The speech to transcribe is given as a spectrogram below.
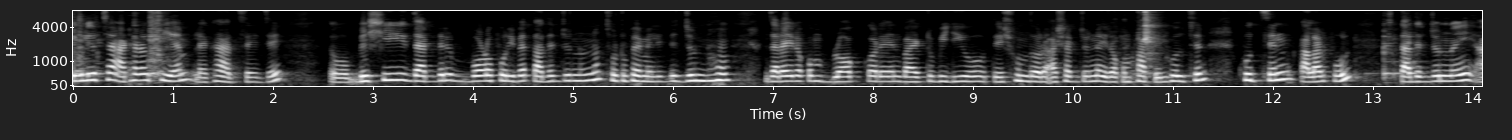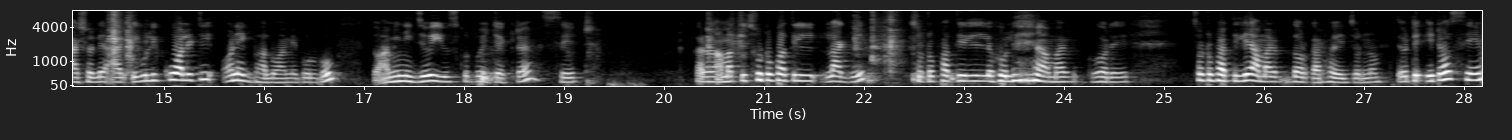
এগুলি হচ্ছে আঠারো সিএম লেখা আছে যে তো বেশি যাদের বড় পরিবার তাদের জন্য না, ছোট ফ্যামিলিদের জন্য যারা এরকম ব্লগ করেন বা একটু ভিডিওতে সুন্দর আসার জন্য এরকম পাতিল খুলছেন, খুঁজছেন কালারফুল তাদের জন্যই আসলে। আর এগুলি কোয়ালিটি অনেক ভালো আমি বলব। তো আমি নিজেও ইউজ করব এটা একটা সেট কারণ আমার তো ছোটো পাতিল লাগে। ছোটো পাতিল হলে আমার ঘরে, ছোটো পাতিলে আমার দরকার হয় এর জন্য। তো এটা, এটাও সেম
